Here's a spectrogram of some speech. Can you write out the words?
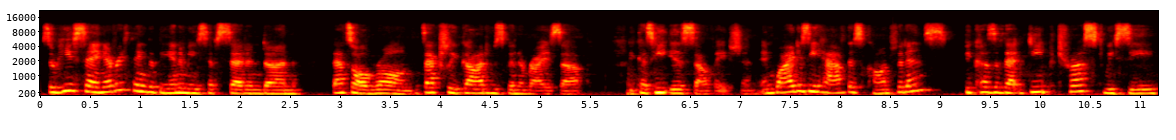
So he's saying everything that the enemies have said and done that's all wrong. It's actually god who's going to rise up because he is salvation. And why does he have this confidence? Because of that deep trust we see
